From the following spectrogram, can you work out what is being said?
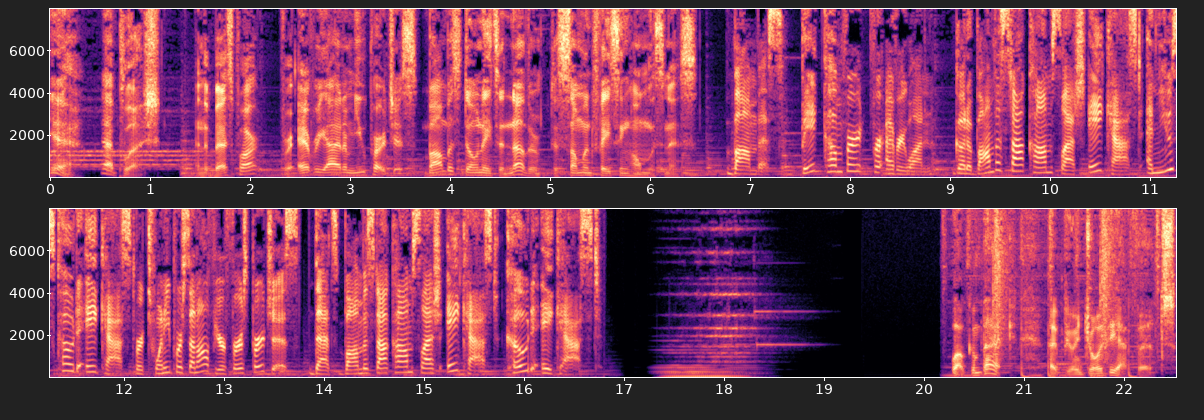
Yeah, that plush. And the best part? For every item you purchase, Bombas donates another to someone facing homelessness. Bombas. Big comfort for everyone. Go to bombas.com slash ACAST and use code ACAST for 20% off your first purchase. That's bombas.com slash ACAST. Code ACAST. Welcome back. Hope you enjoyed the adverts.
